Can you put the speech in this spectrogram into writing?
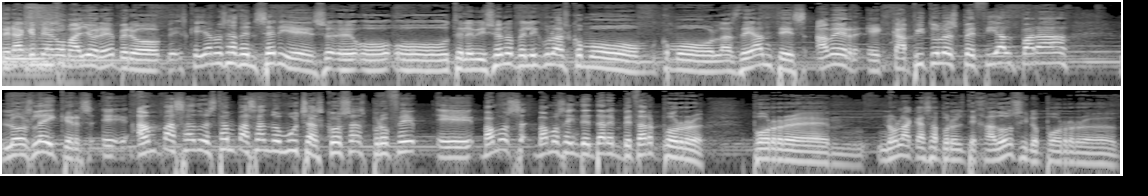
Será que me hago mayor, ¿eh? Pero es que ya no se hacen series eh, o, televisión o películas como, como las de antes. A ver, eh, capítulo especial para los Lakers. Eh, han pasado, están pasando muchas cosas, profe. Eh, vamos, vamos a intentar empezar por, por eh, no la casa por el tejado, sino por,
